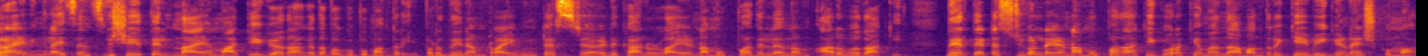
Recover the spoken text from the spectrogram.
ഡ്രൈവിംഗ് ലൈസൻസ് വിഷയത്തിൽ നയം മാറ്റിയ ഗതാഗത വകുപ്പ് മന്ത്രി. പ്രതിദിനം ഡ്രൈവിംഗ് ടെസ്റ്റ് എടുക്കാനുള്ള എണ്ണം മുപ്പതിൽ നിന്നും അറുപതാക്കി. നേരത്തെ ടെസ്റ്റുകളുടെ എണ്ണം മുപ്പതാക്കി കുറയ്ക്കുമെന്ന് മന്ത്രി കെ വി ഗണേഷ് കുമാർ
